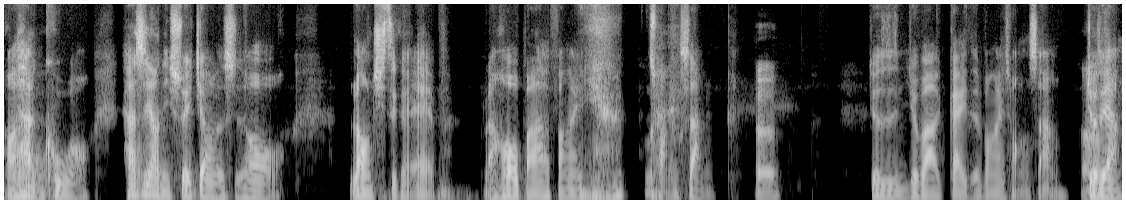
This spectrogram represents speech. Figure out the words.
然后它很酷哦，它是要你睡觉的时候 launch 这个 App，然后把它放在你的 床上，呃，就是你就把它盖着放在床上，嗯就这样。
